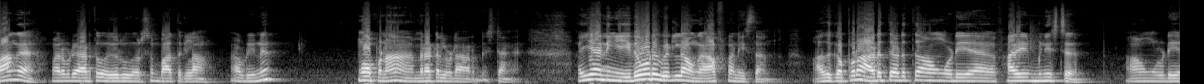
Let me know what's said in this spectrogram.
வாங்க மறுபடியும் அடுத்த ஒரு இருபது வருஷம் பார்த்துக்கலாம். அப்படின்னு ஓப்பனாக மிரட்டல் விட ஆரம்பிச்சிட்டாங்க. ஐயா நீங்கள் இதோடு விடல அவங்க ஆப்கானிஸ்தான். அதுக்கப்புறம் அடுத்தடுத்து அவங்களுடைய ஃபாரின் மினிஸ்டர் அவங்களுடைய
